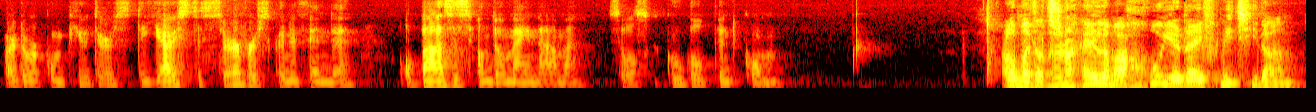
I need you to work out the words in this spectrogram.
waardoor computers de juiste servers kunnen vinden op basis van domeinnamen, zoals google.com. Oh, maar dat is een helemaal goede definitie dan.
